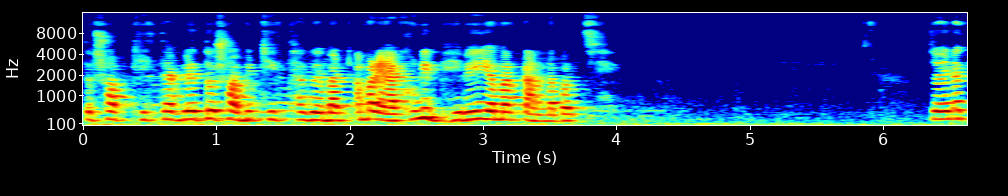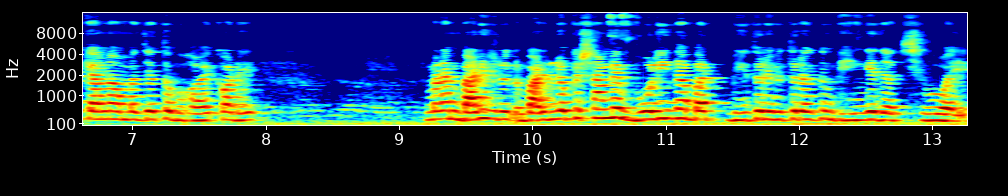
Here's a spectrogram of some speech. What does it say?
তো সব ঠিক থাকলে তো সবই ঠিক থাকবে বাট আমার এখনই ভেবেই আমার কান্না পাচ্ছে। জানি না কেন আমার যে এত ভয় করে? মানে আমি বাড়ির বাড়ির লোকের সামনে বলি না বাট ভিতরে ভিতরে একদম ভেঙে যাচ্ছি ভয়ে।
